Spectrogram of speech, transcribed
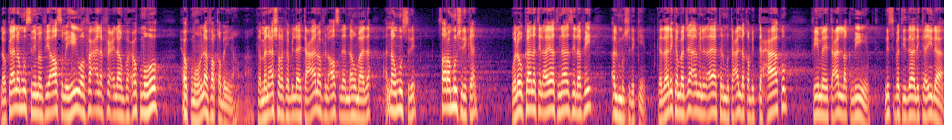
لو كان مسلما في أصله وفعل فعلا فحكمه حكمهم لا فرق بينهم. كمن أشرك بالله تعالى وفي الأصل أنه ماذا؟ أنه مسلم صار مشركا ولو كانت الآيات نازلة في المشركين. كذلك ما جاء من الآيات المتعلقة بالتحاكم فيما يتعلق بنسبة ذلك إلى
